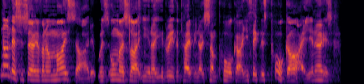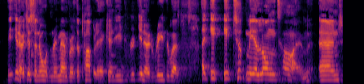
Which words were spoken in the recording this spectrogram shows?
not necessarily even on my side. It was almost like you know you'd read the paper, you know, some poor guy, and you think this poor guy, you know, is you know, just an ordinary member of the public, and you you know read the words. It it took me a long time, and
